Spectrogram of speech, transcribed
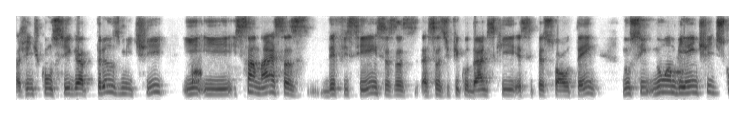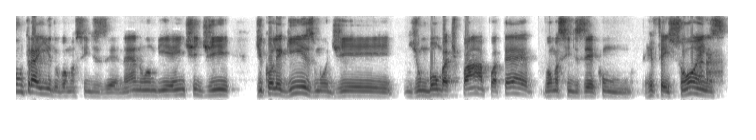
a gente consiga transmitir e, e sanar essas deficiências, essas, essas, dificuldades que esse pessoal tem no, num ambiente descontraído, vamos assim dizer, né, num ambiente de, de coleguismo, de, de um bom bate-papo, até, vamos assim dizer, com refeições,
